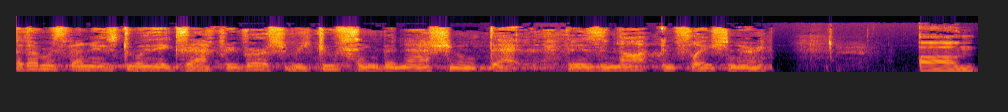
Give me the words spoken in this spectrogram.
The government spending is doing the exact reverse, reducing the national debt. It is not inflationary. Um,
